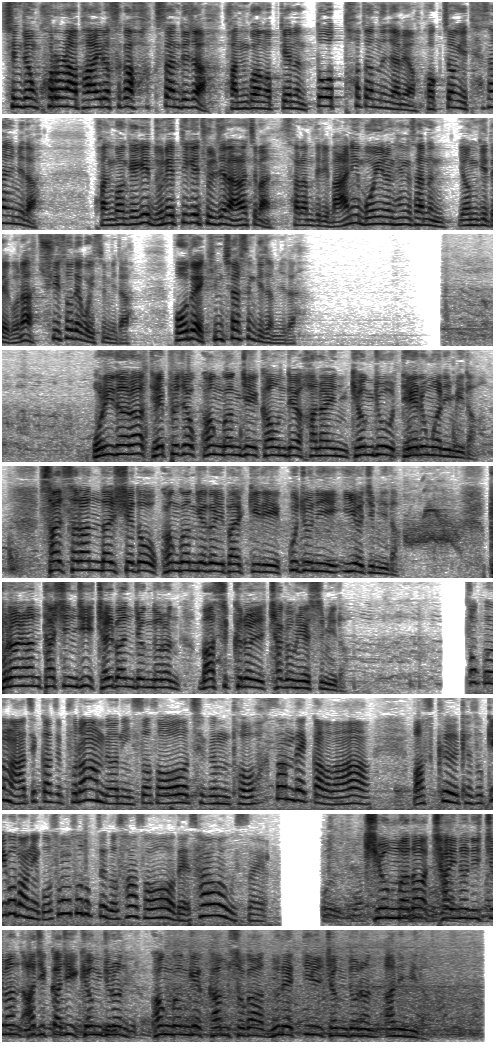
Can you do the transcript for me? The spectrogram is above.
신종 코로나 바이러스가 확산되자 관광업계는 또 터졌느냐며 걱정이 태산입니다. 관광객이 눈에 띄게 줄진 않았지만 사람들이 많이 모이는 행사는 연기되거나 취소되고 있습니다. 보도에 김철승 기자입니다. 우리나라 대표적 관광지 가운데 하나인 경주 대릉원입니다. 쌀쌀한 날씨에도 관광객의 발길이 꾸준히 이어집니다. 불안한 탓인지 절반 정도는 마스크를 착용했습니다. 조금 아직까지 불안한 면이 있어서 지금 더 확산될까 봐 마스크 계속 끼고 다니고 손소독제도 사서 네, 사용하고 있어요. 지역마다 차이는 있지만 아직까지 경주는 관광객 감소가 눈에 띌 정도는 아닙니다.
